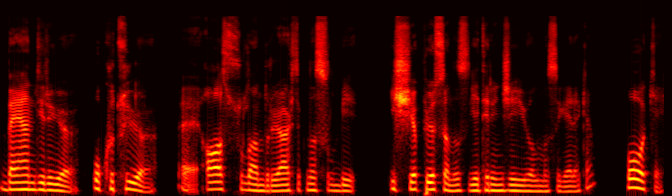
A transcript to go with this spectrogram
beğendiriyor, okutuyor, e, ağız sulandırıyor artık nasıl bir iş yapıyorsanız yeterince iyi olması gereken. O okey.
